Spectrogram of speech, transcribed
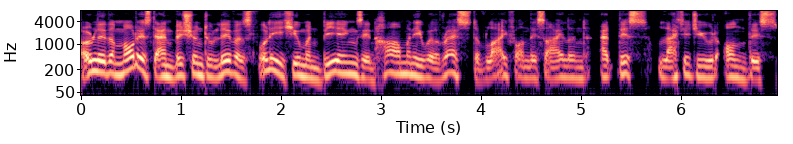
Only the modest ambition to live as fully human beings in harmony with the rest of life on this island, at this latitude, on this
